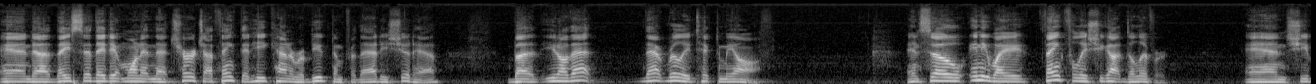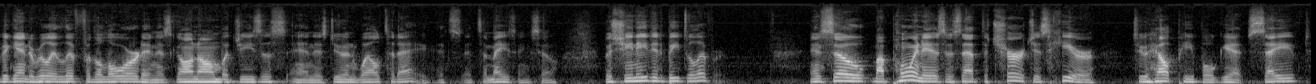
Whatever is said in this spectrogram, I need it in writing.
And uh, they said they didn't want it in that church. I think that he kind of rebuked them for that. He should have. But, you know, that, that really ticked me off. And so, anyway, thankfully she got delivered and she began to really live for the Lord and has gone on with Jesus and is doing well today. It's, it's amazing. So, but she needed to be delivered. And so my point is, is that the church is here to help people get saved,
